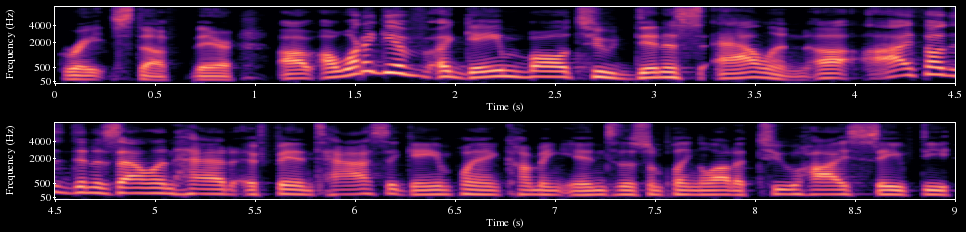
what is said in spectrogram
great stuff there. Uh, I want to give a game ball to Dennis Allen. Uh, I thought that Dennis Allen had a fantastic game plan coming into this one, playing a lot of two high safety,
